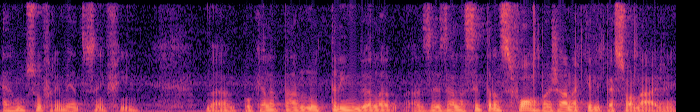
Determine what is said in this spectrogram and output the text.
é um sofrimento sem fim, né? porque ela está nutrindo, ela, às vezes ela se transforma já naquele personagem.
